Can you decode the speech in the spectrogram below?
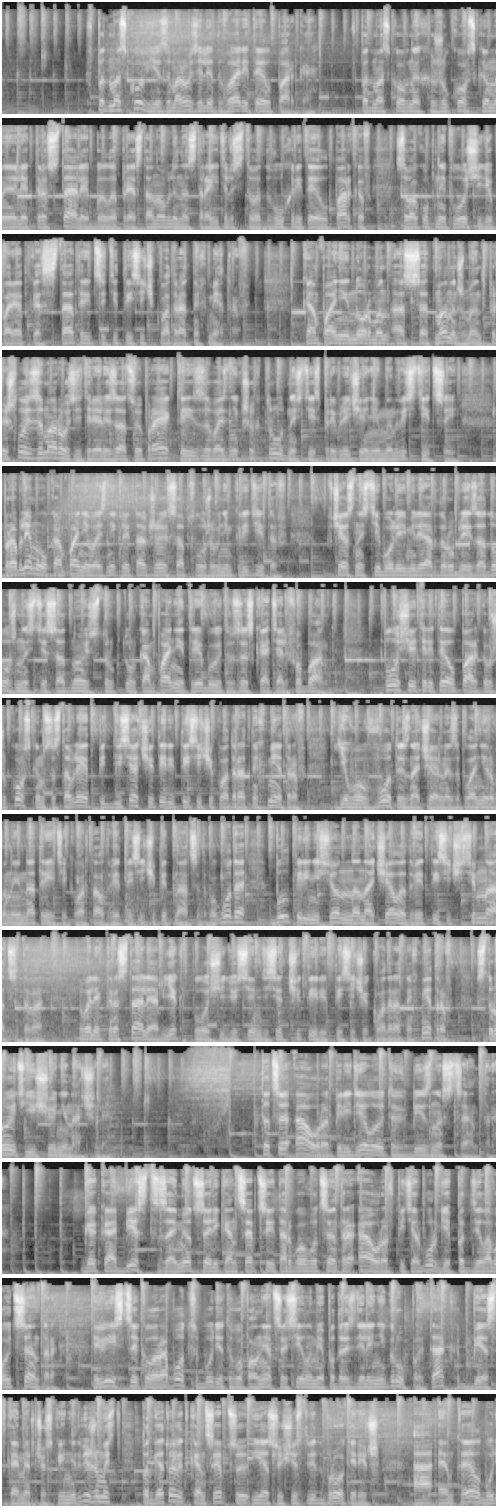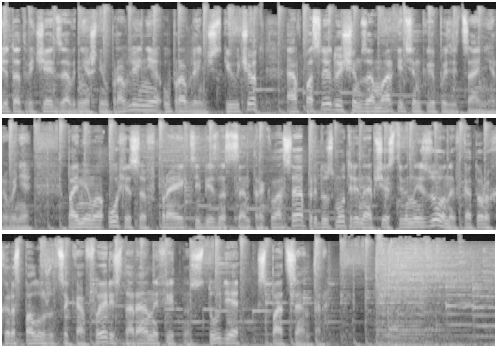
В Подмосковье заморозили два ритейл-парка подмосковных Жуковском и Электростале было приостановлено строительство двух ритейл-парков совокупной площадью порядка 130 тысяч квадратных метров. Компании Norman Asset Management пришлось заморозить реализацию проекта из-за возникших трудностей с привлечением инвестиций. Проблемы у компании возникли также с обслуживанием кредитов. Частности, более миллиарда рублей задолженности с одной из структур компании требует взыскать Альфа-банк. Площадь ритейл-парка в Жуковском составляет 54 тысячи квадратных метров. Его ввод, изначально запланированный на третий квартал 2015 года, был перенесен на начало 2017 В электростале объект площадью 74 тысячи квадратных метров строить еще не начали. ТЦ «Аура» переделают в бизнес-центр. ГК «Бест» займется реконцепцией торгового центра «Аура» в Петербурге под деловой центр. Весь цикл работ будет выполняться силами подразделений группы. Так, «Бест» коммерческая недвижимость подготовит концепцию и осуществит брокеридж, а МТЛ будет отвечать за внешнее управление, управленческий учет, а в последующем за маркетинг и позиционирование. Помимо офисов в проекте бизнес-центра класса предусмотрены общественные зоны, в которых расположатся кафе, рестораны, фитнес-студия, спа-центр.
